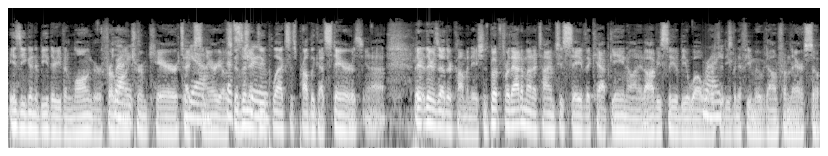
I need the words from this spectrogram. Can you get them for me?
is he going to be there even longer for Right. long term care type Yeah, scenarios? Because in a duplex, it's probably got stairs. You know, there, there's other combinations. But for that amount of time to save the cap gain on it, obviously it would be well worth Right. it, even if you moved on from there. So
